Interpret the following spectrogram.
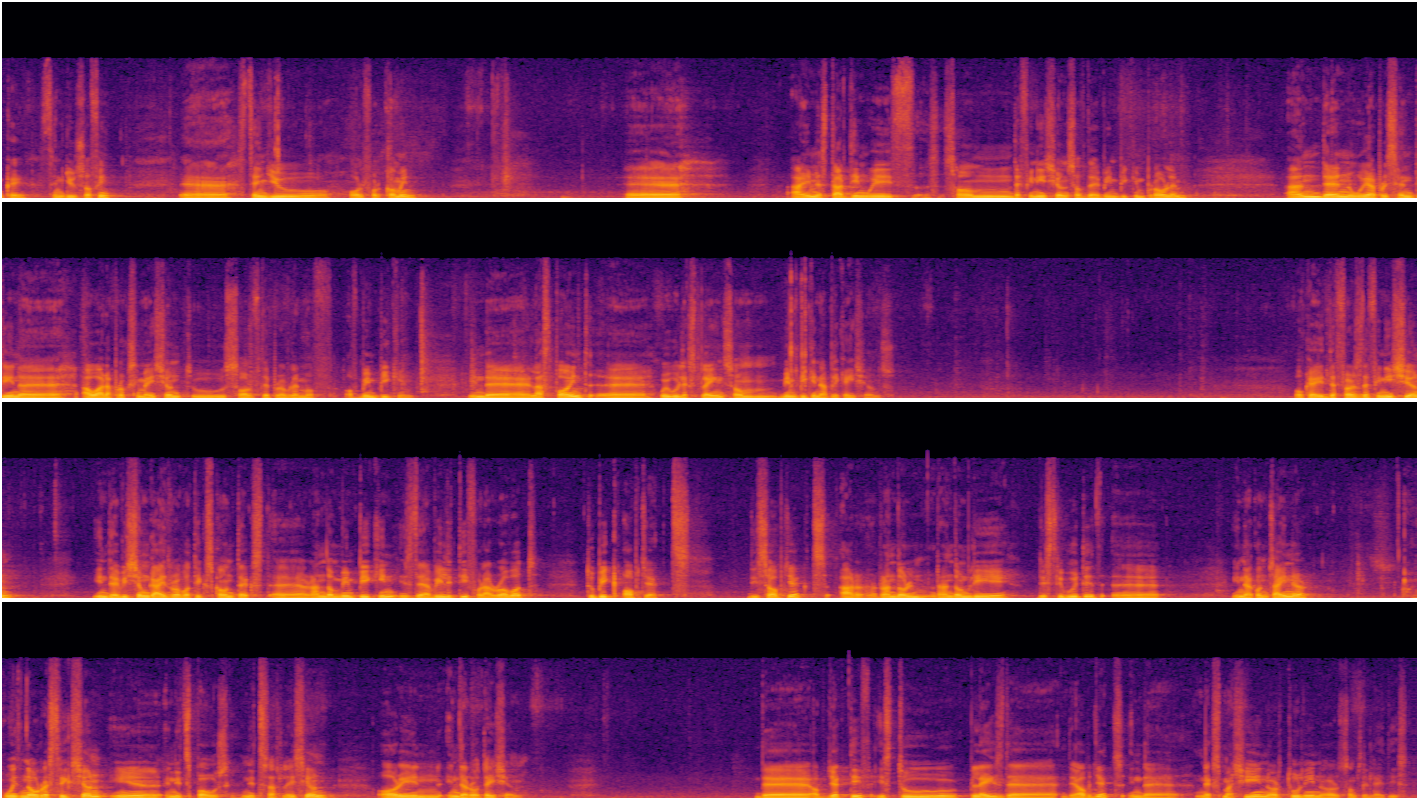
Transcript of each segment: Okay, thank you, Sophie. Uh, thank you all for coming. Uh, I'm starting with some definitions of the bin picking problem, and then we are presenting uh, our approximation to solve the problem of, of picking. In the last point, uh, we will explain some bin picking applications. Okay, the first definition. In the vision guide robotics context, uh, random bin picking is the ability for a robot to pick objects. These objects are random, randomly distributed uh, in a container with no restriction in, in, its pose, in its translation, or in, in the rotation. The objective is to place the, the objects in the next machine or tooling or something like this.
